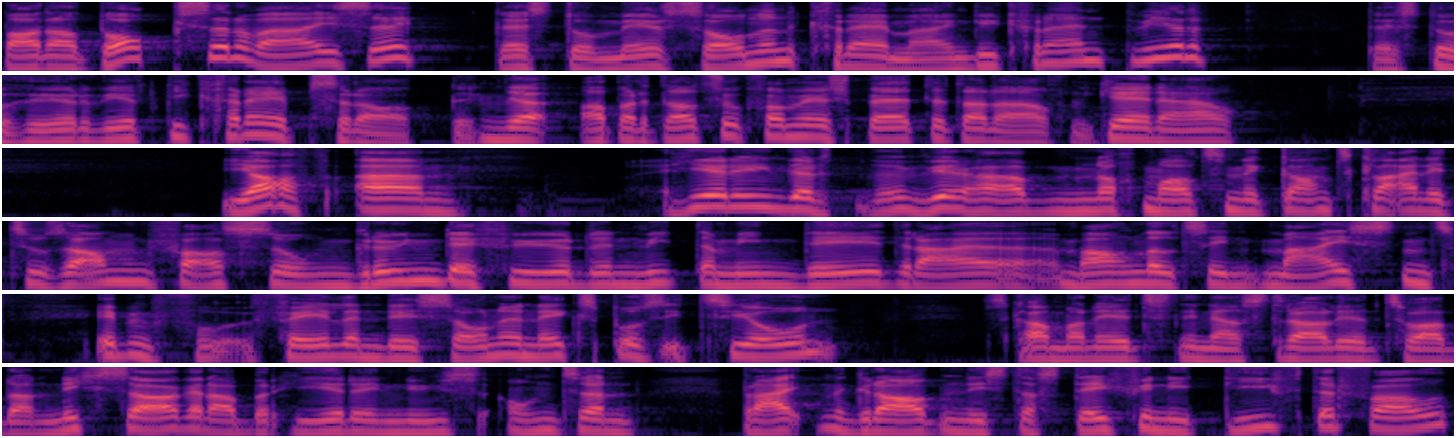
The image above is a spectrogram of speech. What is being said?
paradoxerweise, desto mehr Sonnencreme eingecremt wird, desto höher wird die Krebsrate. Ja. Aber dazu kommen wir später dann auch noch. Genau. Ja, ähm, hier in der, wir haben nochmals eine ganz kleine Zusammenfassung. Gründe für den Vitamin D3-Mangel sind meistens eben fehlende Sonnenexposition. Das kann man jetzt in Australien zwar dann nicht sagen, aber hier in unseren Breitengraden ist das definitiv der Fall.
